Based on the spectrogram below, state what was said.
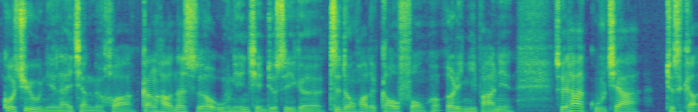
过去五年来讲的话，刚好那时候五年前就是一个自动化的高峰，和二零一八年，所以它的股价就是高，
